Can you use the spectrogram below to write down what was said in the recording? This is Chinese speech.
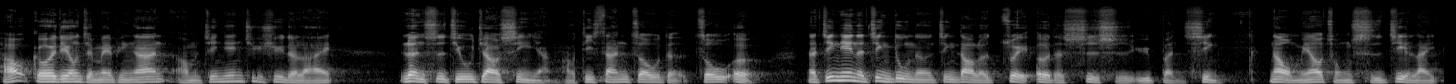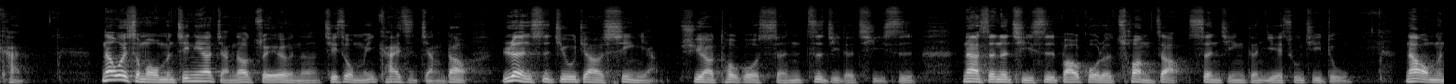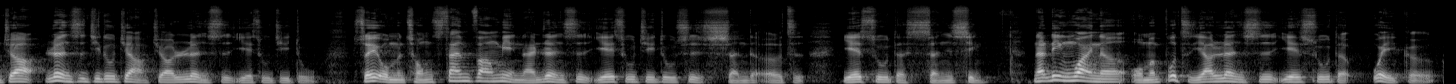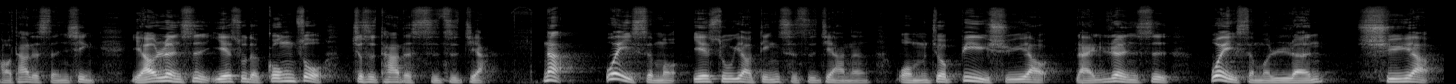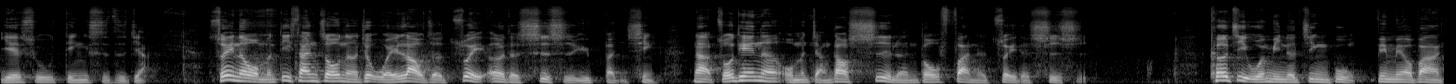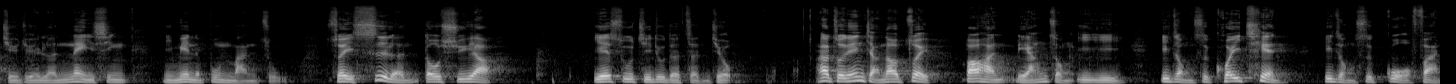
好，各位弟兄姐妹平安。好，我们今天继续的来认识基督教信仰。好，第三周的周二。那今天的进度呢，进到了罪恶的事实与本性。那我们要从十诫来看。那为什么我们今天要讲到罪恶呢？其实我们一开始讲到认识基督教信仰，需要透过神自己的启示。那神的启示包括了创造、圣经跟耶稣基督。那我们就要认识基督教，就要认识耶稣基督。所以，我们从三方面来认识耶稣基督是神的儿子，耶稣的神性。那另外呢，我们不只要认识耶稣的位格，好，他的神性，也要认识耶稣的工作，就是他的十字架。那为什么耶稣要钉十字架呢？我们就必须要来认识为什么人。需要耶稣钉十字架，所以呢，我们第三周呢就围绕着罪恶的事实与本性。那昨天呢，我们讲到世人都犯了罪的事实，科技文明的进步并没有办法解决人内心里面的不满足，所以世人都需要耶稣基督的拯救。那昨天讲到罪包含两种意义，一种是亏欠，一种是过犯。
